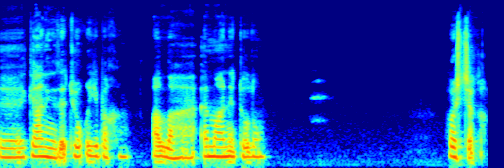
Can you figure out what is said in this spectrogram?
Ee, kendinize çok iyi bakın. Allah'a emanet olun. Hoşçakalın.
